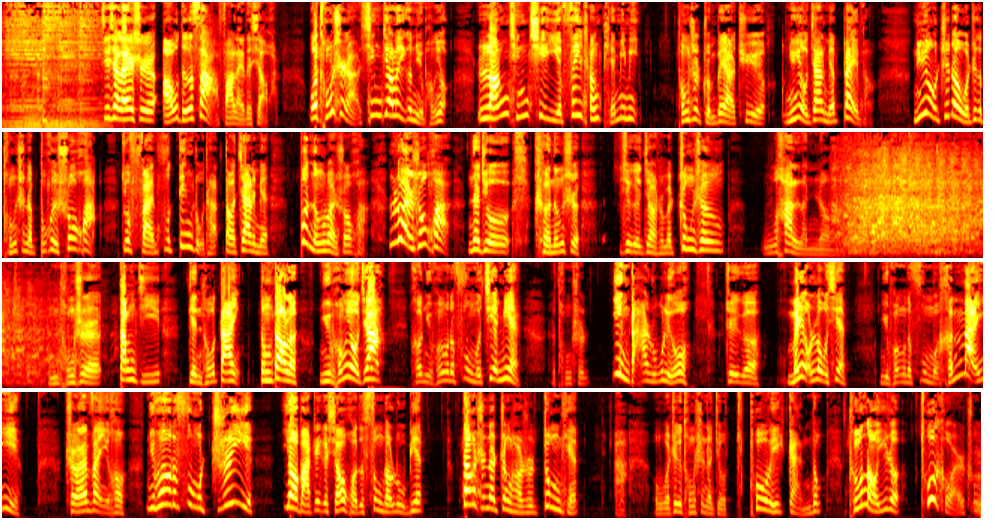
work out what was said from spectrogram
接下来是敖德萨发来的笑话：我同事啊新交了一个女朋友，郎情妾意，非常甜蜜蜜。同事准备啊去女友家里面拜访，女友知道我这个同事呢不会说话，就反复叮嘱他到家里面不能乱说话，乱说话那就可能是这个叫什么终身。无憾了，你知道吗？我们同事当即点头答应。等到了女朋友家和女朋友的父母见面，同事应答如流，这个没有露馅。女朋友的父母很满意。吃完饭以后，女朋友的父母执意要把这个小伙子送到路边。当时呢，正好是冬天，啊，我这个同事呢就颇为感动，头脑一热，脱口而出。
